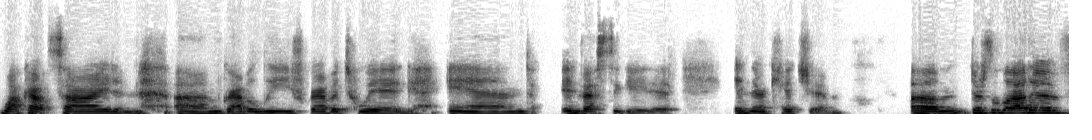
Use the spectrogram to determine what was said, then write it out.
walk outside and um, grab a leaf, grab a twig, and investigate it in their kitchen. Um, there's a lot of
